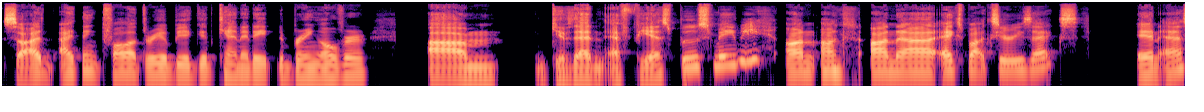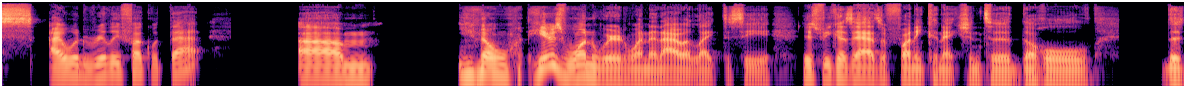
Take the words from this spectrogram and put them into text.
So I, I think Fallout 3 will be a good candidate to bring over. Um, give that an FPS boost, maybe on on on uh, Xbox Series X and S. I would really fuck with that. Um, you know, here's one weird one that I would like to see, just because it has a funny connection to the whole the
